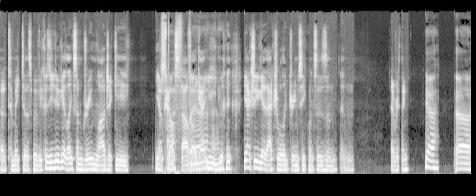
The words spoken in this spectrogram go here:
uh, to make to this movie because you do get like some dream logic-y, you know, kind of Stuff, stuff. Like yeah, uh, you, you actually get actual like dream sequences and and everything. Yeah. Uh,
